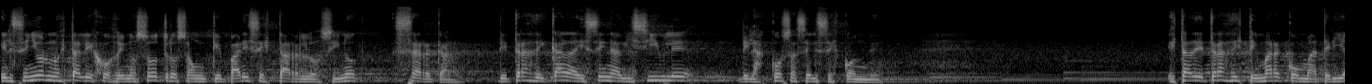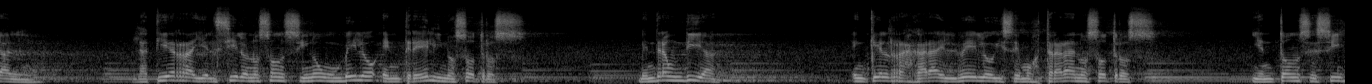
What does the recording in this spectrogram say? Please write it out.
El Señor no está lejos de nosotros, aunque parece estarlo, sino cerca, detrás de cada escena visible de las cosas Él se esconde. Está detrás de este marco material. La tierra y el cielo no son sino un velo entre Él y nosotros. Vendrá un día en que Él rasgará el velo y se mostrará a nosotros. Y entonces sí,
